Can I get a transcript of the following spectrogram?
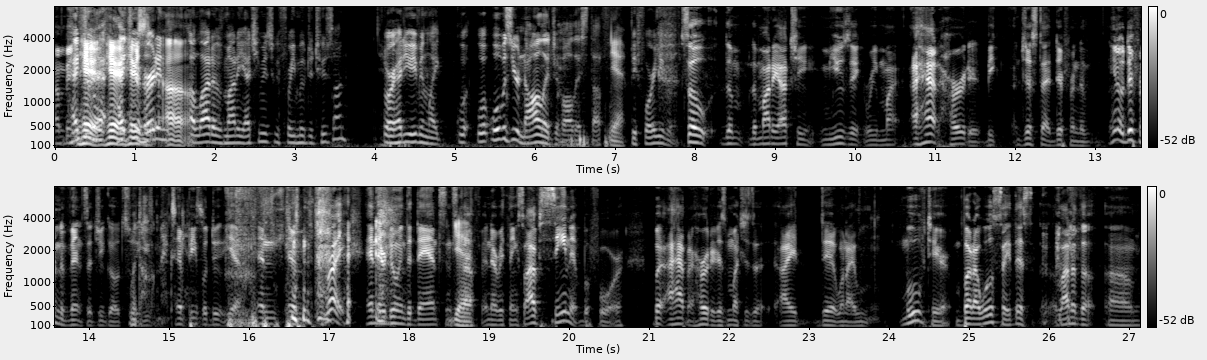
I'm being Had Here, you, here, had here's you heard in uh, a lot of mariachi music before you moved to Tucson, or had you even like what, what, what was your knowledge of all this stuff? Yeah. before you moved. So the the mariachi music remind I had heard it be, just at different you know different events that you go to With you, all the Mexicans. and people do yeah and, and right and they're doing the dance and Yeah. stuff and everything. So I've seen it before, but I haven't heard it as much as I did when I moved here. But I will say this: a lot of the um,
